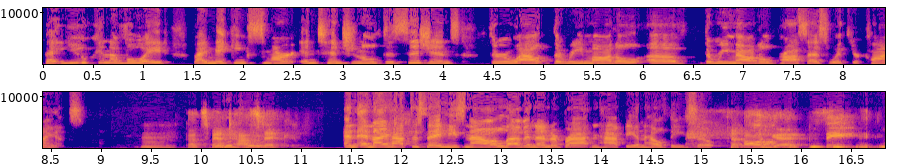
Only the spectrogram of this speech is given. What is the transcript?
that you can avoid by making smart intentional decisions throughout the remodel of the remodel process with your clients. Mm, that's fantastic. And and i have to say he's now 11 and a brat and happy and healthy so. All good. See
